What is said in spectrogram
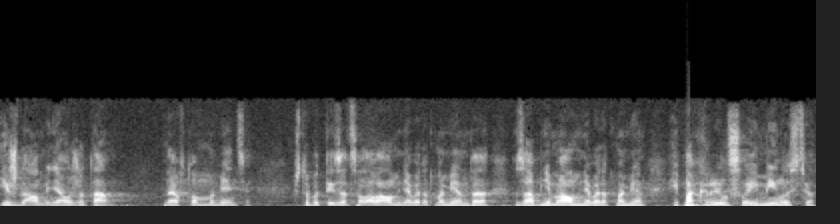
и ждал меня уже там да, в том моменте. Чтобы ты зацеловал меня в этот момент, да, заобнимал меня в этот момент и покрыл своей милостью,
